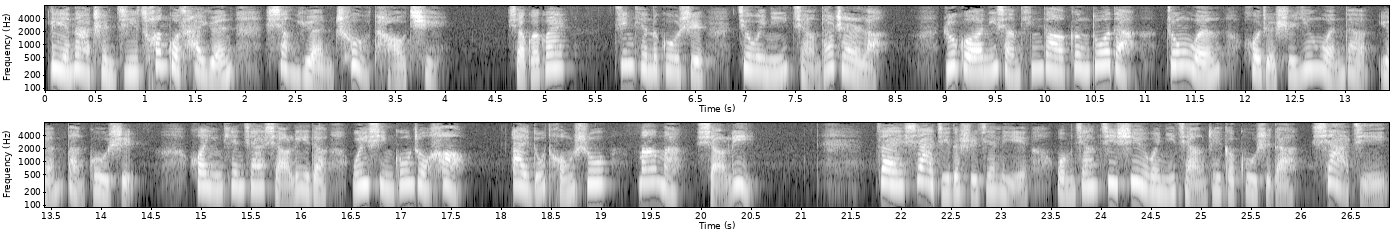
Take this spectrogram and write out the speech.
列娜趁机窜过菜园，向远处逃去。小乖乖，今天的故事就为你讲到这儿了。如果你想听到更多的中文或者是英文的原版故事，欢迎添加小丽的微信公众号“爱读童书妈妈小丽”。在下集的时间里，我们将继续为你讲这个故事的下集。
